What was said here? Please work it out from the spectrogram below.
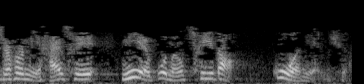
时候你还催，你也不能催到过年去了。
